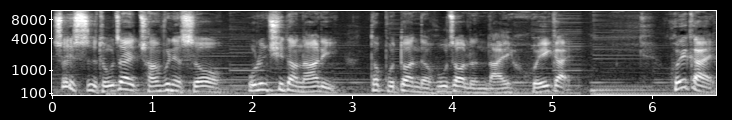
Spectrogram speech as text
所以使徒在传福音的时候，无论去到哪里，都不断的呼召人来悔改。悔改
